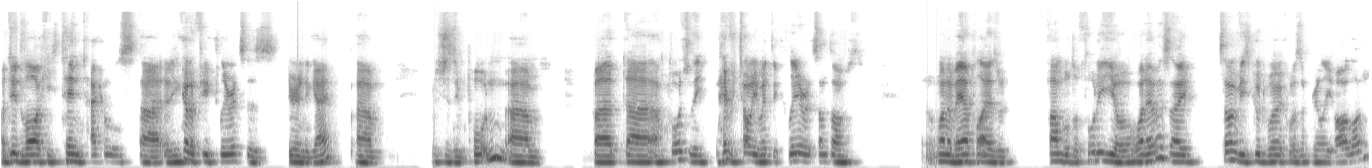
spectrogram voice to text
I did like his 10 tackles uh, and he got a few clearances during the game, um, which is important. Um, but uh, unfortunately, every time he went to clear it, sometimes one of our players would fumble the footy or whatever. So some of his good work wasn't really highlighted.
